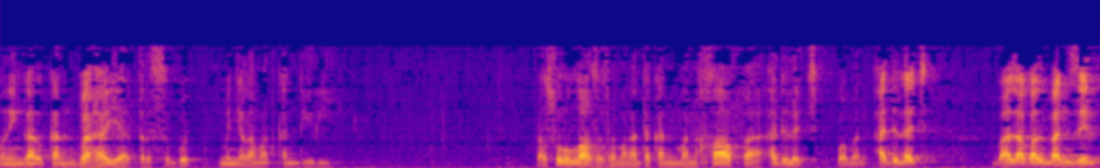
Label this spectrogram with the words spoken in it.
Meninggalkan bahaya tersebut menyelamatkan diri. Rasulullah SAW mengatakan man khafa adlaj wa man adlaj balagal manzil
